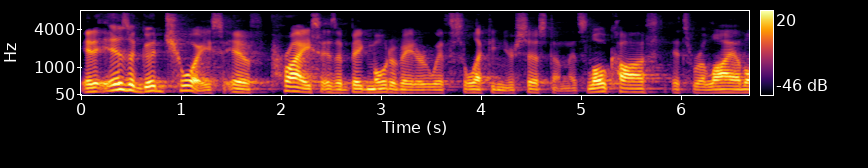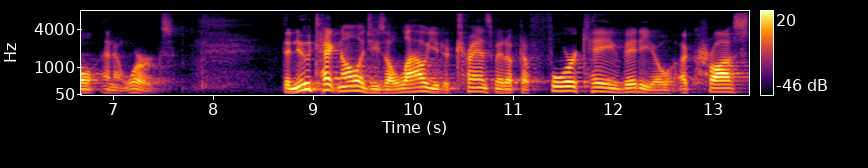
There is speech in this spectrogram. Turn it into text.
It is a good choice if price is a big motivator with selecting your system. It's low cost, it's reliable, and it works. The new technologies allow you to transmit up to 4K video across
